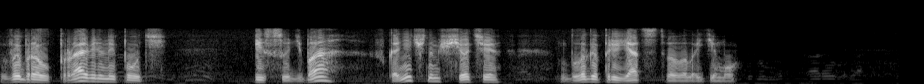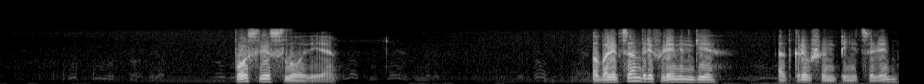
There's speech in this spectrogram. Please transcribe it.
выбрал правильный путь, и судьба в конечном счете благоприятствовала ему. Послесловие. Об Александре Флеминге, открывшем пенициллин,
